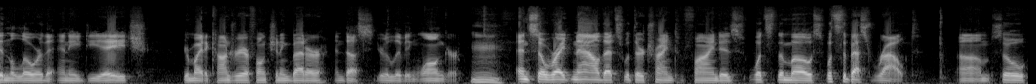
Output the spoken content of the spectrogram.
and the lower the NADH, your mitochondria are functioning better, and thus you're living longer. Mm. And so right now, that's what they're trying to find is what's the most, what's the best route. Um, so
